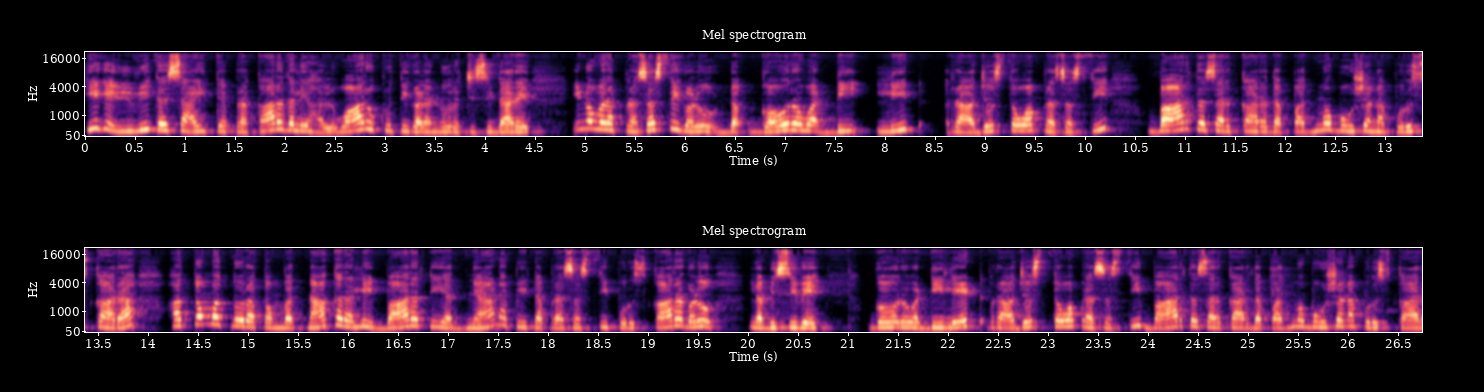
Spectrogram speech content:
ಹೀಗೆ ವಿವಿಧ ಸಾಹಿತ್ಯ ಪ್ರಕಾರದಲ್ಲಿ ಹಲವಾರು ಕೃತಿಗಳನ್ನು ರಚಿಸಿದ್ದಾರೆ. ಇನ್ನೊಬ್ಬರ ಪ್ರಶಸ್ತಿಗಳು ಡ, ಗೌರವ ಡಿ, ಲೀಟ್ ರಾಜ್ಯೋತ್ಸವ ಪ್ರಶಸ್ತಿ, ಭಾರತ ಸರ್ಕಾರದ ಪದ್ಮಭೂಷಣ ಪುರಸ್ಕಾರ ಹತ್ತೊಂಬತ್ತು ನೂರ ತೊಂಬತ್ನಾಲ್ಕರಲ್ಲಿ ಭಾರತೀಯ ಜ್ಞಾನಪೀಠ ಪ್ರಶಸ್ತಿ ಪುರಸ್ಕಾರಗಳು ಲಭಿಸಿವೆ. ಗೌರವ ಡಿಲೇಟ್ ರಾಜ್ಯೋತ್ಸವ ಪ್ರಶಸ್ತಿ ಭಾರತ ಸರ್ಕಾರದ ಪದ್ಮಭೂಷಣ ಪುರಸ್ಕಾರ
